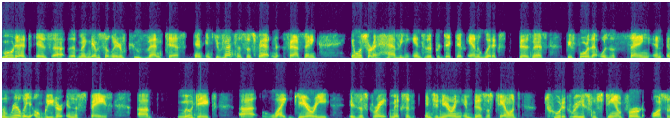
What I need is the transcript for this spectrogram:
Mudit is uh, the magnificent leader of Qventus, and, and is fat, fascinating. It was sort of heavy into the predictive analytics business before that was a thing, and, and really a leader in the space. Uh, Mudit, uh, like Gary, is this great mix of engineering and business talent. Two degrees from Stanford, also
